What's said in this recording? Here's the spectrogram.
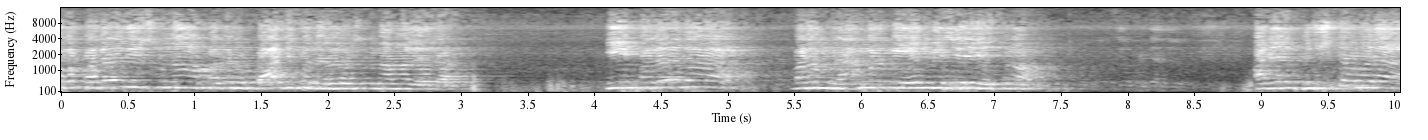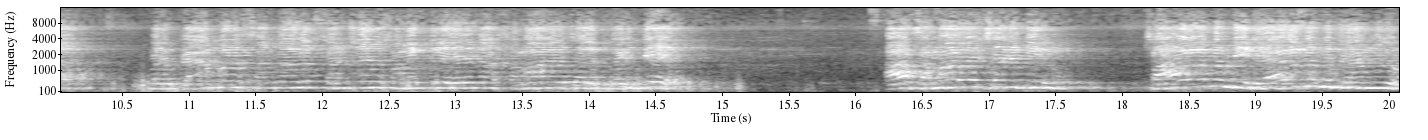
ఒక పదవి తీసుకున్నామా పదవి బాధ్యత నిర్వహిస్తున్నామా లేదా? ఈ పదవి ద్వారా మనం బ్రాహ్మణుకి ఏం మెసేజ్ ఇస్తున్నాం అనే దృష్టితో కూడా మరి బ్రాహ్మణ సంఘాలు సంక్షేమ సమితులు ఏదైనా సమావేశాలు పెడితే ఆ సమావేశానికి చాలా మంది వేల మంది బ్రాహ్మణులు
